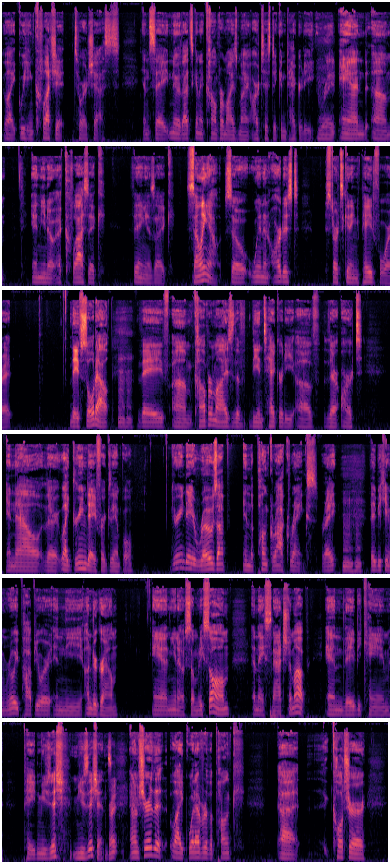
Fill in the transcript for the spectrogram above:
like we can clutch it to our chests and say, no, that's going to compromise my artistic integrity Right. and um, and you know a classic thing is like selling out. So when an artist starts getting paid for it, they've sold out. They've um, compromised the the integrity of their art, and now they're like Green Day, for example. Green Day rose up in the punk rock ranks, right? Mm-hmm. They became really popular in the underground, and you know somebody saw them, and they snatched them up, and they became paid music- musicians. Right. And I'm sure that like whatever the punk uh, culture,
